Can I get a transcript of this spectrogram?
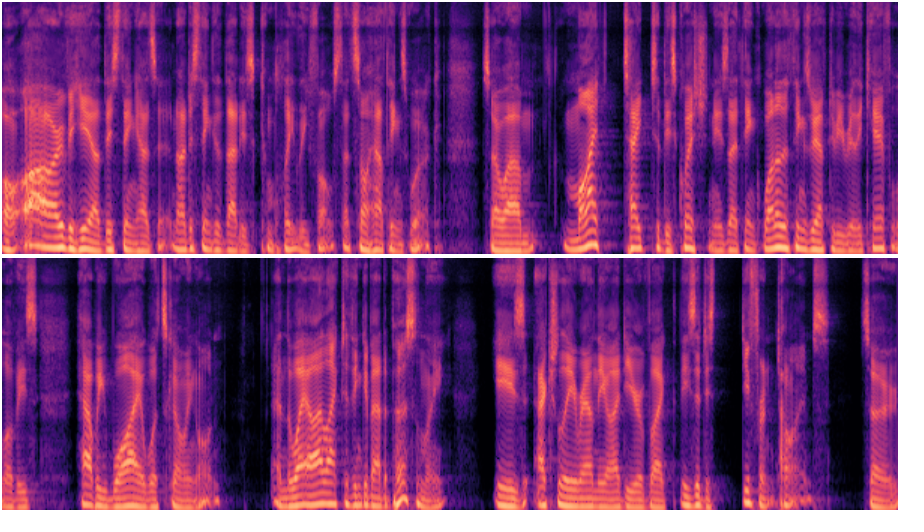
Or oh, over here, this thing has it, and I just think that that is completely false. That's not how things work. So, um, my take to this question is, I think one of the things we have to be really careful of is how we wire what's going on. And the way I like to think about it personally is actually around the idea of like these are just different times. So,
